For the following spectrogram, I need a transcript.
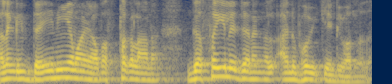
അല്ലെങ്കിൽ ദയനീയമായ അവസ്ഥകളാണ് ഗസയിലെ ജനങ്ങൾ അനുഭവിക്കേണ്ടി വന്നത്.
